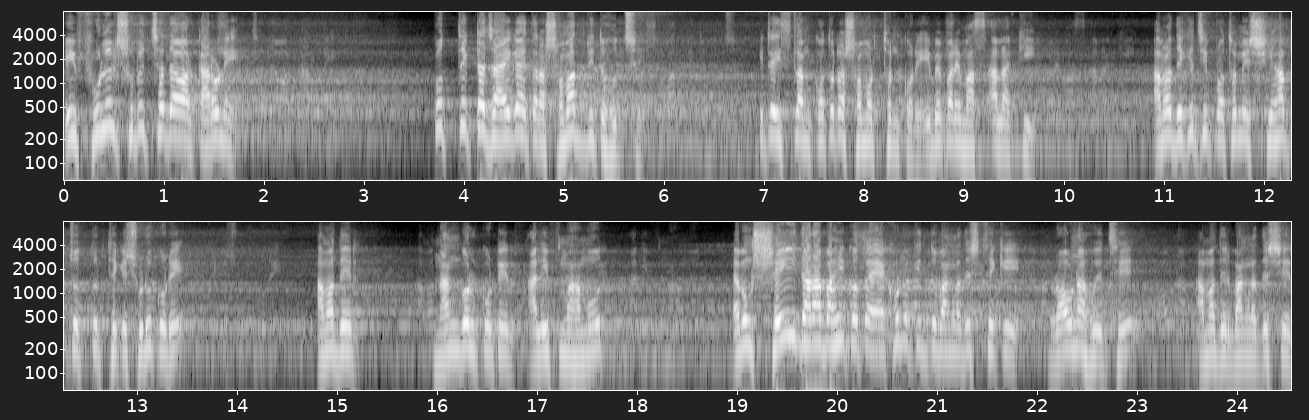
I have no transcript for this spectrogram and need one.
এই ফুলের শুভেচ্ছা দেওয়ার কারণে প্রত্যেকটা জায়গায় তারা সমাদৃত হচ্ছে। এটা ইসলাম কতটা সমর্থন করে? এ ব্যাপারে মাস আলা কি? আমরা দেখেছি প্রথমে শিহাব চত্বর থেকে শুরু করে আমাদের নাঙ্গলকোটের আলিফ মাহমুদ এবং সেই ধারাবাহিকতা এখনও কিন্তু বাংলাদেশ থেকে রওনা হয়েছে আমাদের বাংলাদেশের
